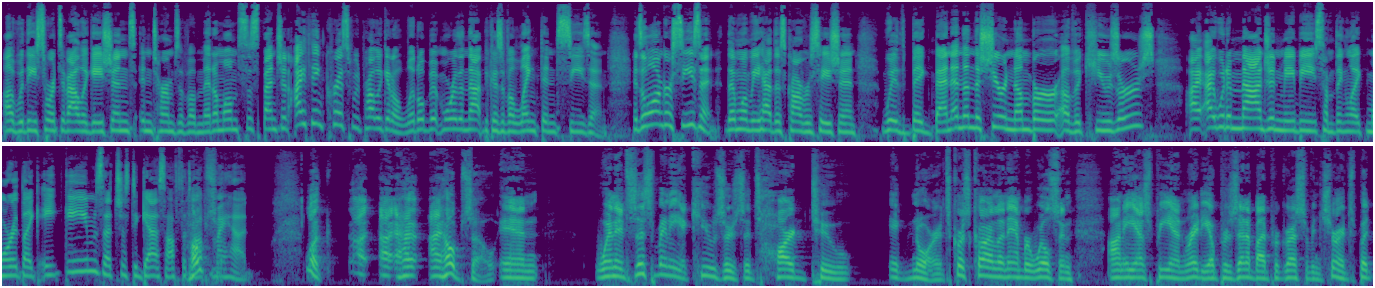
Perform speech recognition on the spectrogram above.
uh, with these sorts of allegations in terms of a minimum suspension. I think, Chris, would probably get a little bit more than that because of a lengthened season. It's a longer season than when we had this conversation with Big Ben. And then the sheer number of accusers I, I would imagine maybe something like more like eight games. That's just a guess off the top Hope of so. my head. Look, I, I, I hope so. And when it's this many accusers, it's hard to ignore. It's Chris Carlin, Amber Wilson on ESPN Radio, presented by Progressive Insurance. But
